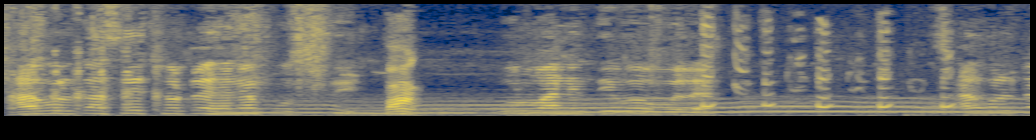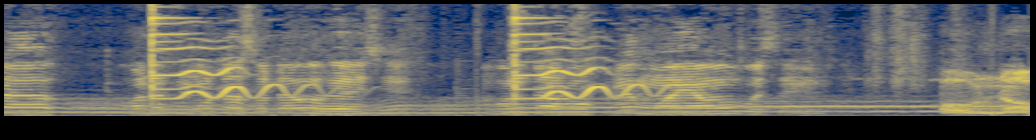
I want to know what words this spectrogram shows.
ছাগলটা কাছে ছোট হেনে পুষছি। কুরবানি দিব বলে। ছাগলটা অনেক মোটা সোটাও হয়েছে। ছাগলটার উপরে ময়াও বসে গেছে। করি,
